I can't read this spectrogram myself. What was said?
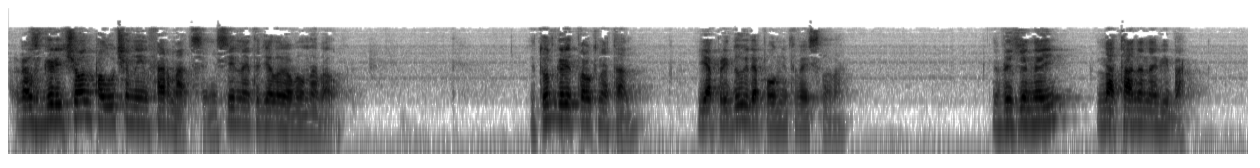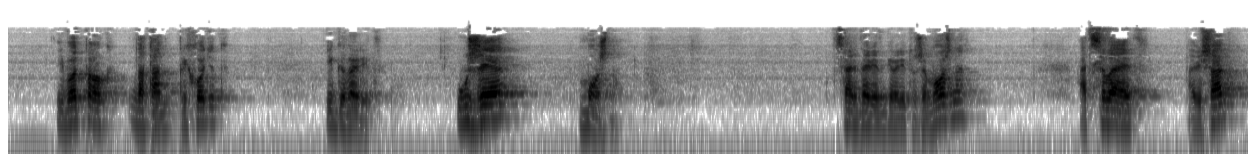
разгорячен полученной информацией, не сильно это дело его волновало. И тут говорит пророк Натан, я приду и дополню твои слова. Вегеней Натана Навиба. И вот пророк Натан приходит и говорит, уже можно. Царь Давид говорит, уже можно. Отсылает Авишаг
